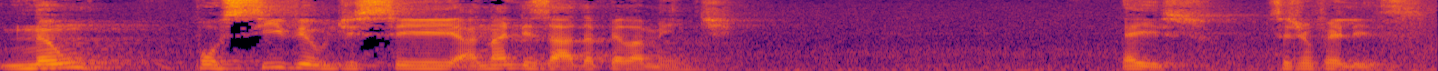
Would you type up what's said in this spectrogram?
não possível de ser analisada pela mente. É isso. Sejam felizes.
